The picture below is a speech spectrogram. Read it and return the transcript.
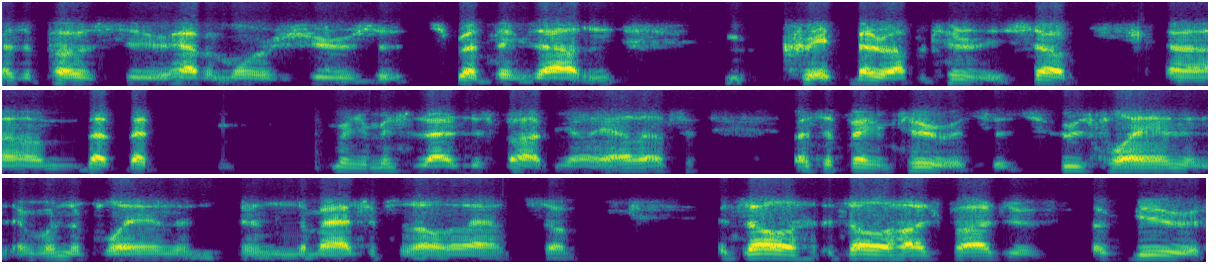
as opposed to having more shooters to spread things out and create better opportunities. So um, that that when you mentioned that, I just thought you know yeah that's that's a thing too. It's it's who's playing and, and when they're playing and, and the matchups and all that. So it's all it's all a hodgepodge of of you if,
